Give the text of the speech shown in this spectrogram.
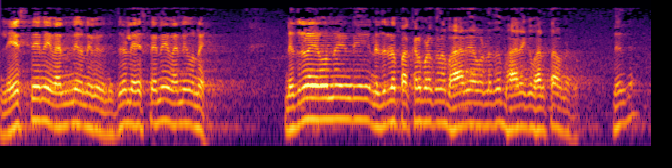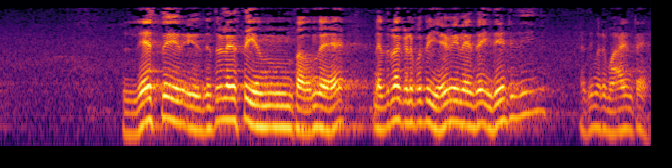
లేస్తేనే ఇవన్నీ ఉన్నాయి. నిద్ర లేస్తేనే ఇవన్నీ ఉన్నాయి. నిద్రలో ఏమున్నాయండి? నిద్రలో పక్కన పడుకున్న భార్య ఉండదు భార్యకి భర్త ఉండదు. లేదుగా? లేస్తే నిద్ర లేస్తే ఇంత ఉందే నిద్రలోకి వెళ్ళిపోతే ఏమీ లేదే ఇదేంటిది? అది మరి మా అంటే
